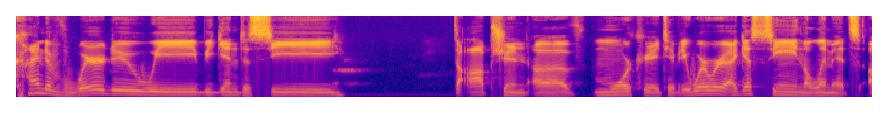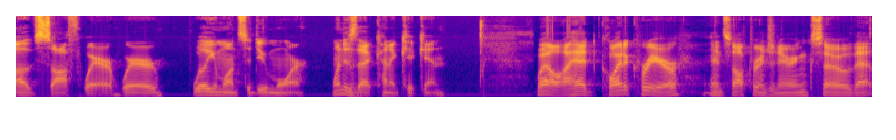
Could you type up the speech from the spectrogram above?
Kind of, where do we begin to see the option of more creativity where we're i guess seeing the limits of software where william wants to do more. When does that kind of kick in? Well i had quite a career in software engineering so that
